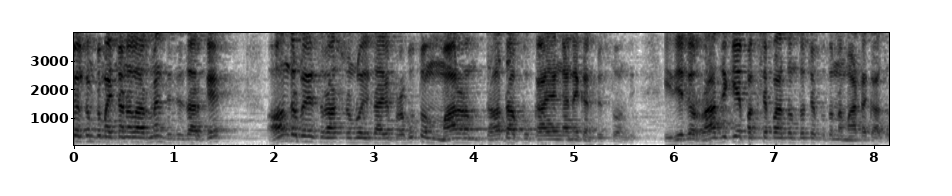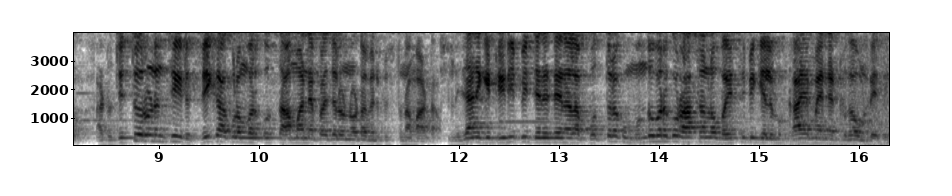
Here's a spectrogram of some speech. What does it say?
welcome to my channel ఆర్మెన్ దిస్ ఇస్ ఆర్కే ఆంధ్రప్రదేశ్ రాష్ట్రంలో ఈసారి ప్రభుత్వం మారడం దాదాపు ఖాయంగానే కనిపిస్తోంది. ఇదేదో రాజకీయ పక్షపాతంతో చెబుతున్న మాట కాదు. అటు చిత్తూరు నుంచి ఇటు శ్రీకాకుళం వరకు సామాన్య ప్రజల నోట వినిపిస్తున్న మాట. నిజానికి టీడీపీ జనసేనల పొత్తులకు ముందు వరకు రాష్ట్రంలో వైసీపీ గెలుపు ఖాయమైనట్లుగా ఉండేది.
